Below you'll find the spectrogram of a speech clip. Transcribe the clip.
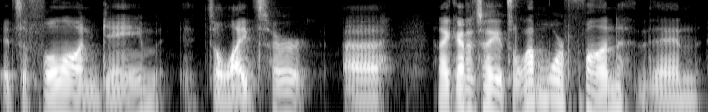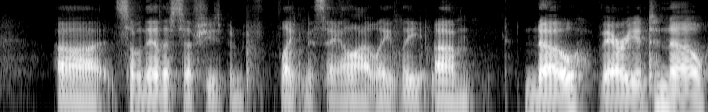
it's a full on game. It delights her. Uh, and I gotta tell you, it's a lot more fun than uh, some of the other stuff she's been liking to say a lot lately. Um, no, very into no,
